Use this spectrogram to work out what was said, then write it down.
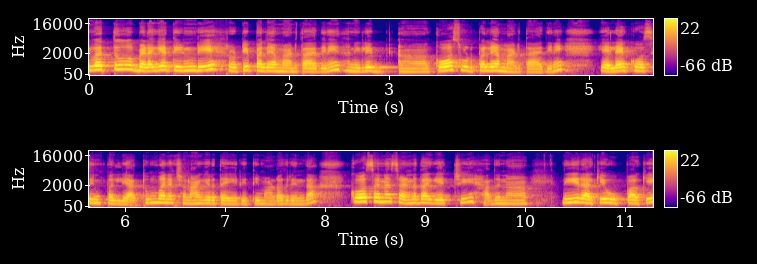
ಇವತ್ತು ಬೆಳಗ್ಗೆ ತಿಂಡಿ ರೊಟ್ಟಿ ಪಲ್ಯ ಮಾಡ್ತಾ ಇದ್ದೀನಿ. ನಾನಿಲ್ಲಿ ಕೋಸು ಉಡ್ಪಲ್ಯ ಮಾಡ್ತಾ ಇದ್ದೀನಿ. ಎಲೆ ಕೋಸಿನ ಪಲ್ಯ ತುಂಬಾ ಚೆನ್ನಾಗಿರುತ್ತೆ ಈ ರೀತಿ ಮಾಡೋದ್ರಿಂದ. ಕೋಸನ್ನು ಸಣ್ಣದಾಗಿ ಹೆಚ್ಚಿ ಅದನ್ನು ನೀರಾಕಿ ಹಾಕಿ, ಉಪ್ಪು ಹಾಕಿ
